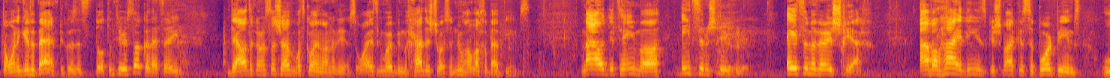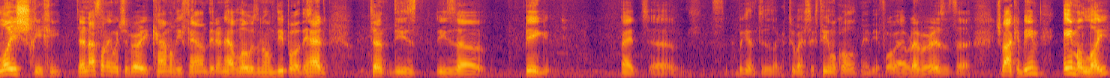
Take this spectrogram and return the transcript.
don't want to give it back because it's built into your sukkah. That's a valid hashavim. What's going on over here? So why is the gemara being mechadish to us a new halacha about beams? Ma'od detema eitzim shchichi. Eitzim are very shchiach. Aval hai these geschmacka support beams loy shchichi. They're not something which are very commonly found. They didn't have Lowe's and Home Depot. They had these these uh, big right. Uh, get this is like a two by sixteen. We'll call it maybe a four by whatever it is. It's a shmaka beam. Emaloi.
